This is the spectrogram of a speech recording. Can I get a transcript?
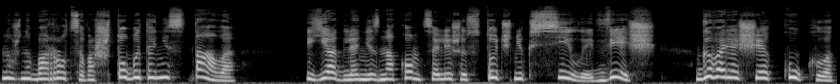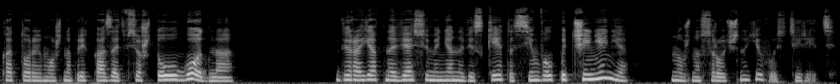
Нужно бороться во что бы то ни стало. Я для незнакомца лишь источник силы, вещь, говорящая кукла, которой можно приказать все, что угодно. Вероятно, вязь у меня на виске — это символ подчинения. Нужно срочно его стереть.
